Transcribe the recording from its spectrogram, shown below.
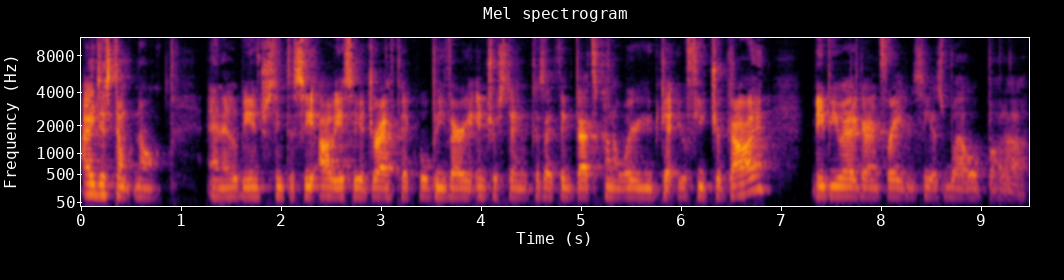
I just don't know. And it'll be interesting to see. Obviously, a draft pick will be very interesting because I think that's kind of where you'd get your future guy. Maybe you had a guy in free agency as well, but uh,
